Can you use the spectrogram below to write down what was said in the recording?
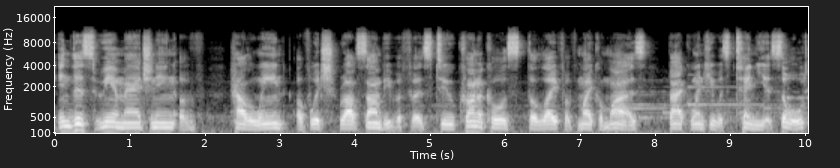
In this reimagining of Halloween, of which Rob Zombie refers to, chronicles the life of Michael Myers back when he was 10 years old,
